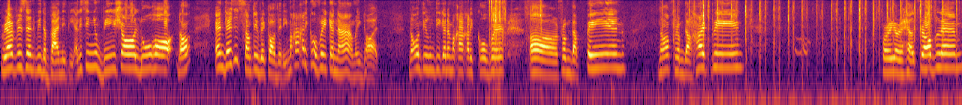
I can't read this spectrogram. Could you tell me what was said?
represent with the vanity. Alisin yung bisyo, luho, no? And there's is something recovery. Makaka-recover ka na, my God. Na unti-unti ka na makaka-recover uh, from the pain, no? From the heart pain, for your health problem.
